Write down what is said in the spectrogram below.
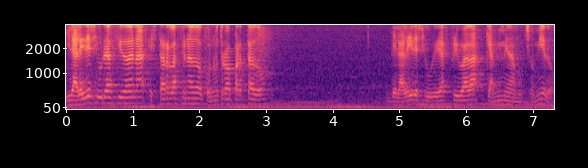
Y la ley de seguridad ciudadana está relacionado con otro apartado de la ley de seguridad privada que a mí me da mucho miedo,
